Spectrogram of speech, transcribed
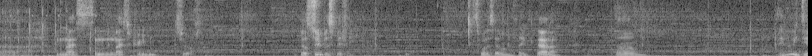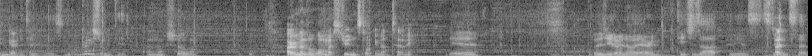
Uh, nice some ice cream. Sure. Feels super spiffy. That's what I said on the thing. Yeah, I know. Um, maybe we didn't go to Temmie Village. No, I'm pretty sure we did. I'm not sure. I remember one of my students talking about Temmie. Yeah. For those of you who don't know, Erren teaches art and he has students that.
